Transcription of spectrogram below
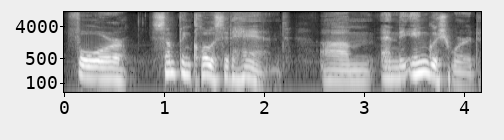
for something close at hand. Um, and the English word,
